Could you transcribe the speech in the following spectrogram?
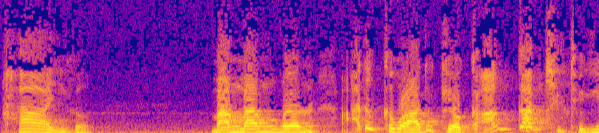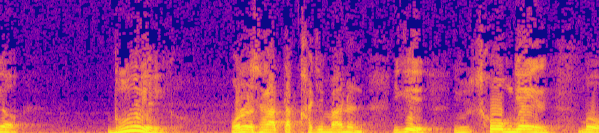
하, 이거. 막막한 거는 아득하고 아득해요. 깜깜칠턱이요. 뭐예요, 이거? 오늘 살았다 하지만은 이게 송장이 뭐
